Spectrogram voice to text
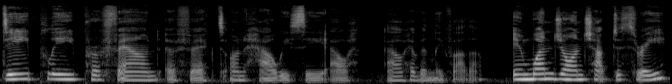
deeply profound effect on how we see our our heavenly Father. In 1 John chapter 3,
